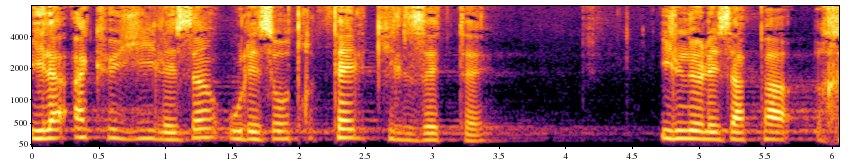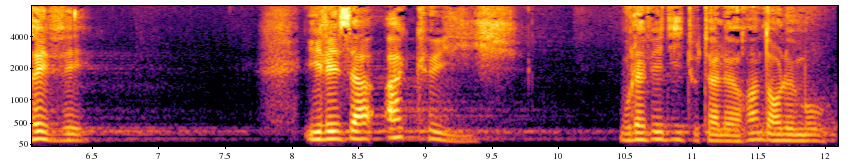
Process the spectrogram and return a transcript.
Il a accueilli les uns ou les autres tels qu'ils étaient. Il ne les a pas rêvés. Il les a accueillis. Vous l'avez dit tout à l'heure hein, dans le mot,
